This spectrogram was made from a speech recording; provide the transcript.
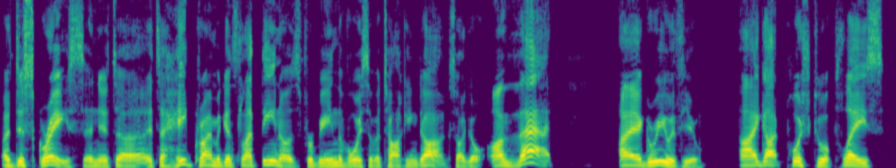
a disgrace and it's a it's a hate crime against Latinos for being the voice of a talking dog. So I go on that. I agree with you. I got pushed to a place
